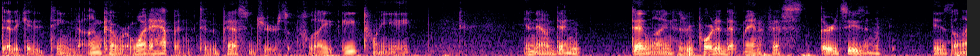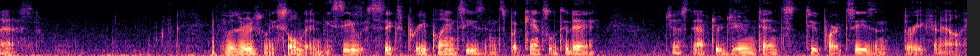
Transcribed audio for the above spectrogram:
dedicated team to uncover what happened to the passengers of Flight 828. And now Den- Deadline has reported that Manifest's third season is the last. It was originally sold to NBC with six pre-planned seasons, but canceled today, just after June 10th's two-part season 3 finale.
